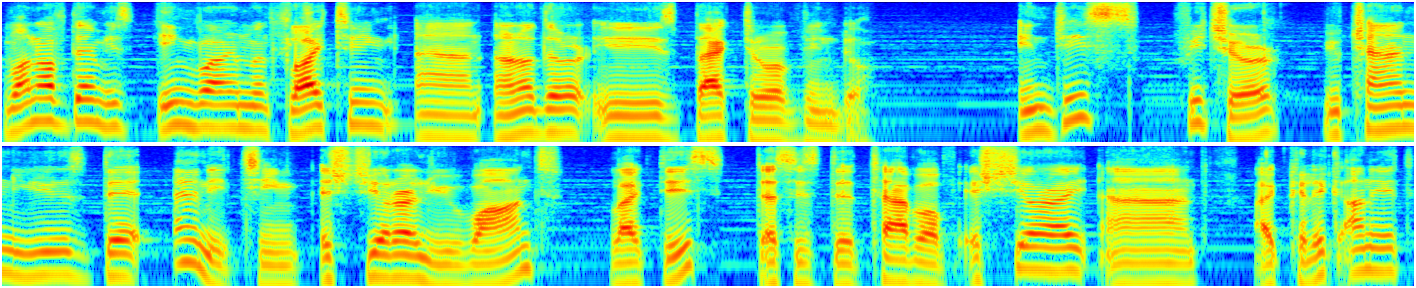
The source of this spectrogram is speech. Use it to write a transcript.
One of them is environment lighting and another is backdrop window. In this feature you can use the anything HDRI you want like this. This is the tab of HDRI and I click on it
